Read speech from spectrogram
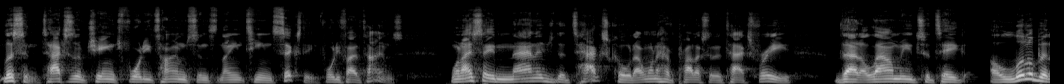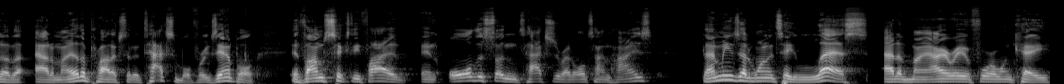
listen, taxes have changed 40 times since 1960, 45 times. When I say manage the tax code, I want to have products that are tax free that allow me to take a little bit of out of my other products that are taxable. For example, if I'm 65 and all of a sudden taxes are at all time highs, that means I'd want to take less out of my IRA or 401k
